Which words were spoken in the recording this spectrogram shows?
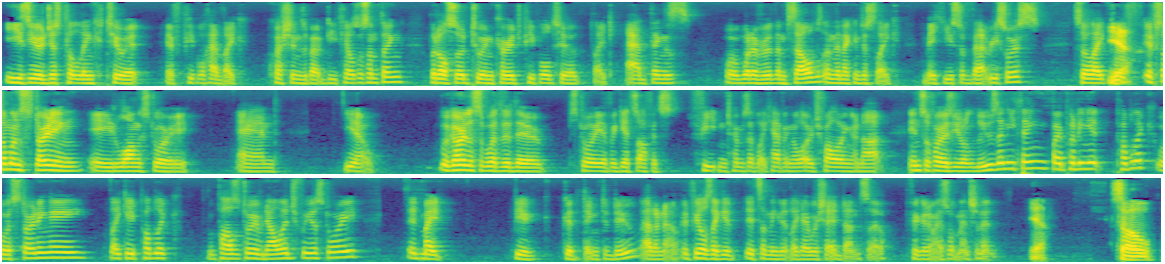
easier just to link to it if people had like questions about details or something, but also to encourage people to like add things or whatever themselves, and then I can just like make use of that resource. So like Yeah. if, if someone's starting a long story and you know, regardless of whether their story ever gets off its feet in terms of like having a large following or not, insofar as you don't lose anything by putting it public or starting a like a public repository of knowledge for your story, it might be a good thing to do. I don't know. It feels like it, it's something that like I wish I had done, so figured I might as well mention it. Yeah. So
